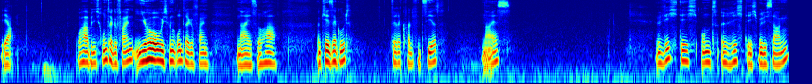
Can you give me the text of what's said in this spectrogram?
Ja. Oha, bin ich runtergefallen? Yo, ich bin runtergefallen. Nice, oha. Okay, sehr gut. Direkt qualifiziert. Nice wichtig und richtig, würde ich sagen.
